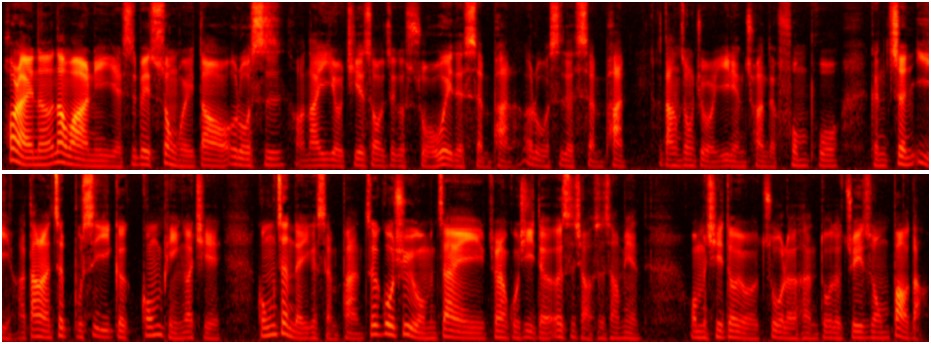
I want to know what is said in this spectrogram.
后来呢，纳瓦尼也是被送回到俄罗斯，好，那也有接受这个所谓的审判了。俄罗斯的审判当中就有一连串的风波跟争议啊。当然，这不是一个公平而且公正的一个审判。这个过去我们在中央国际的二十四小时上面，我们其实都有做了很多的追踪报道。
